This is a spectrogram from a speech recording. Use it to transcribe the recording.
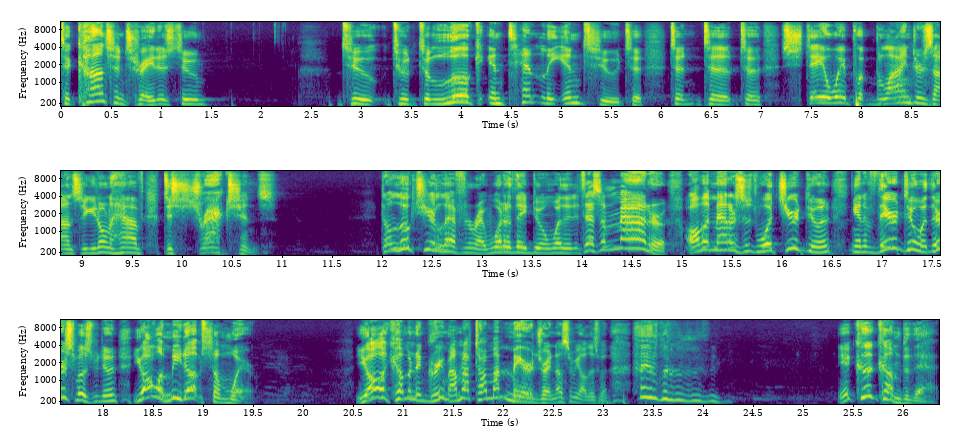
To concentrate is to to, to, to look intently into, to, to, to, to stay away, put blinders on so you don't have distractions. Don't look to your left and right. What are they doing? Whether it doesn't matter. All that matters is what you're doing. And if they're doing what they're supposed to be doing, y'all will meet up somewhere. Y'all are coming in agreement. I'm not talking about marriage right now. Some of y'all just went, it could come to that.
